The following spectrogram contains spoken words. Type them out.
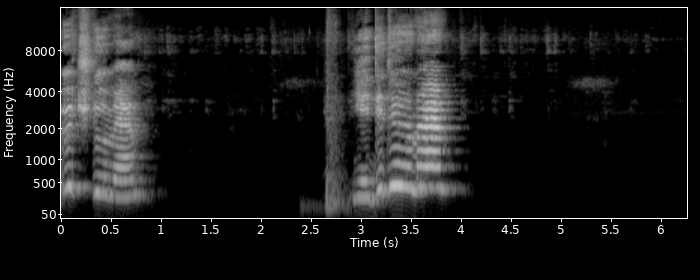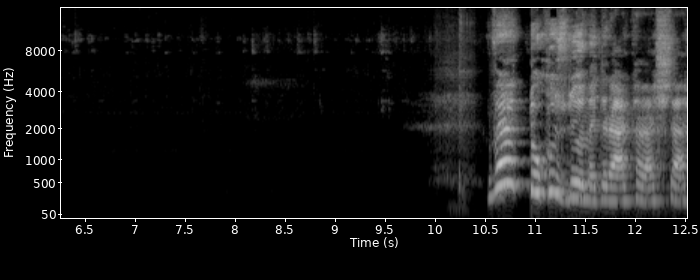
üç düğme, yedi düğme, ve dokuz düğmedir arkadaşlar.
